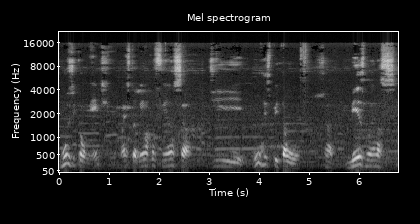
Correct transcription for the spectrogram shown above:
musicalmente, mas também uma confiança de um respeitar o outro, sabe? Mesmo elas,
